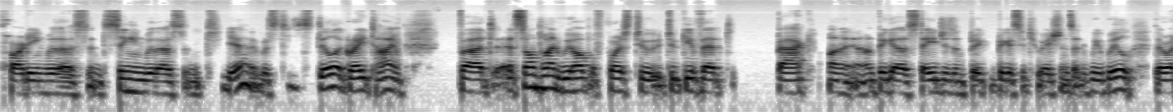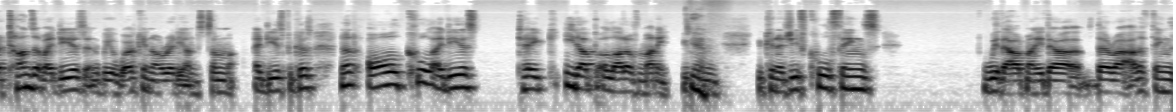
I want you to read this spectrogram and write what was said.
partying with us and singing with us and yeah it was still a great time. But at some point we hope of course to to give that back on on bigger stages and big bigger situations and we will there are tons of ideas and we're working already on some ideas because not all cool ideas take eat up a lot of money you Yeah. can you can achieve cool things without money there are there are other things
